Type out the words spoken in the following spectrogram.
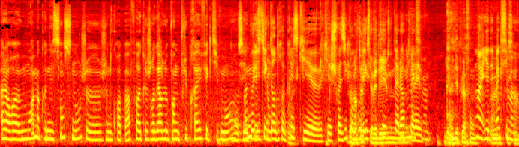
Alors, euh, moi, ma connaissance, non, je, ne crois pas. Il faudrait que je regarde le point de plus près, effectivement. C'est une politique d'entreprise qui, est, qui est choisie, comme vous l'expliquiez tout à l'heure, Il y a des plafonds. Oui, il y a des maximums.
